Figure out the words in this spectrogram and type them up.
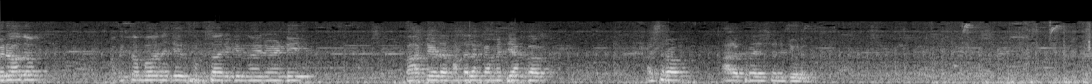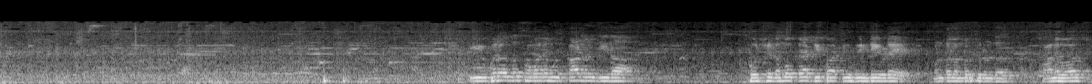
ഉപരോധം അഭിസംബോധന ചെയ്ത് സംസാരിക്കുന്നതിന് വേണ്ടി പാർട്ടിയുടെ മണ്ഡലം കമ്മിറ്റി അംഗം അഷ്റഫ് ആലപ്പുഴയെ ക്ഷണിച്ചു ഈ ഉപരോധ സമരം ഉദ്ഘാടനം ചെയ്ത സോഷ്യൽ ഡെമോക്രാറ്റിക് പാർട്ടി ഓഫ് ഇന്ത്യയുടെ മണ്ഡലം പ്രസിഡന്റ് ഷാനവാസ്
